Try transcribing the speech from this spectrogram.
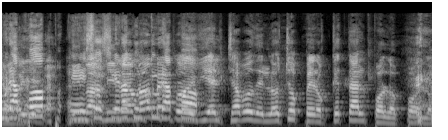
cultura Oye, pop. mi Eso ma- sí mi era mamá cultura me pop. el chavo del 8, pero ¿qué tal Polo Polo?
